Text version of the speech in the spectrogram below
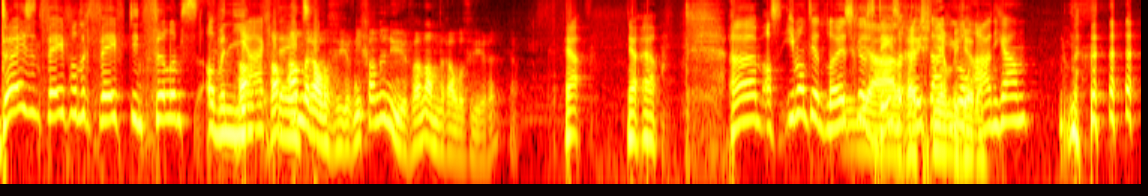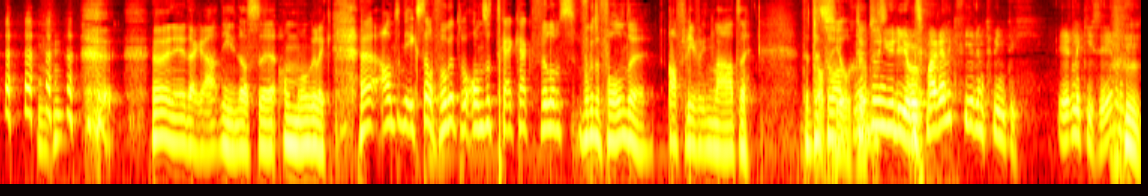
1515 films op een Van, jaar van tijd. anderhalf uur, niet van een uur, van anderhalf uur. Hè. Ja. Ja, ja, ja. Ehm, als iemand die aan het luisteren is Ja, deze uitdaging wil beginnen. aangaan... Oh, nee, dat gaat niet. Dat is eh, onmogelijk. Eh, Anthony, ik stel voor dat we onze trekhaakfilms voor de volgende aflevering laten. Dat, is wel... Dat doen jullie ook, maar elk 24. Eerlijk is eerlijk.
